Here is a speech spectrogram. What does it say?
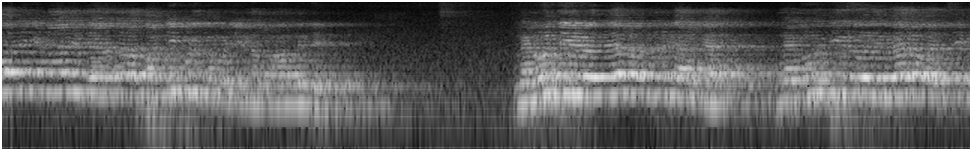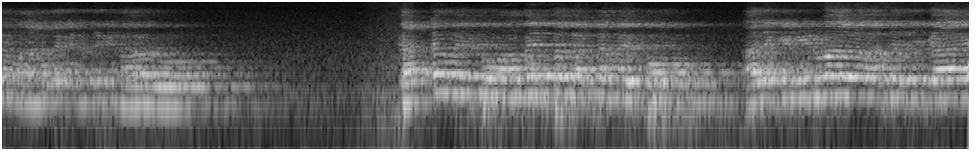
கோரிக்கைனாலும் இந்த இடத்துல பண்ணி கொடுக்க முடியும் நம்ம வந்துட்டு இந்த நூத்தி இருபது பேர் வந்திருக்காங்க இந்த நூத்தி இருபது பேரை வச்சு நம்ம அடுத்த கட்டத்துக்கு நகருவோம் கட்டமைப்போம் அமைப்பை கட்டமைப்போம் அதுக்கு நிர்வாக வசதிக்காக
